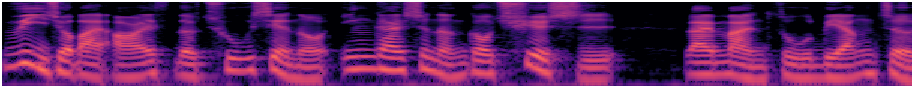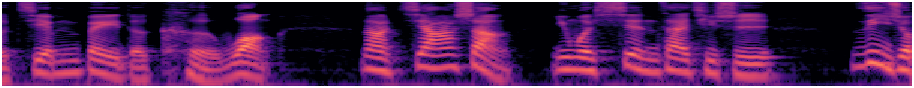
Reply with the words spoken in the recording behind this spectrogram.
Z900 RS 的出现哦，应该是能够确实来满足两者兼备的渴望。那加上，因为现在其实 Z900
